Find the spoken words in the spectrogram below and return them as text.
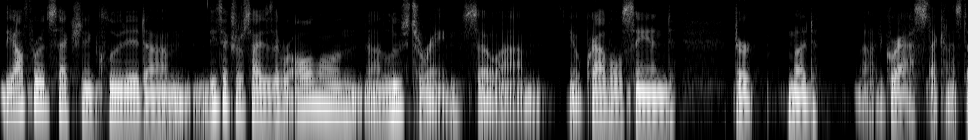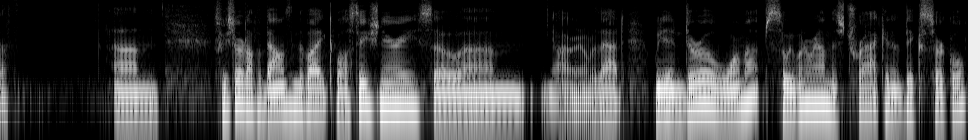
the off road section included um, these exercises that were all on uh, loose terrain. So um, you know, gravel, sand, dirt, mud, uh, grass, that kind of stuff. So we started off with balancing the bike while stationary. So um, I remember that. We did enduro warm ups. So we went around this track in a big circle,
